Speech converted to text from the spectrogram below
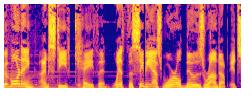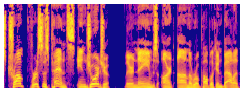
Good morning. I'm Steve Kathan with the CBS World News Roundup. It's Trump versus Pence in Georgia. Their names aren't on the Republican ballot,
